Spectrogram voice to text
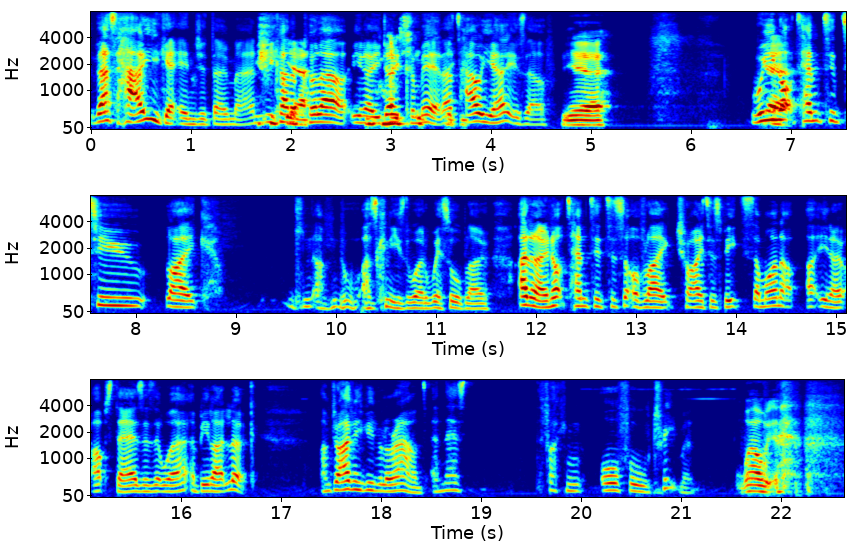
that's how you get injured, though, man. You kind Yeah. of pull out. You know, you don't commit. That's how you hurt yourself. Yeah. Were you not tempted to like? I was going to use the word whistle blow. I don't know. Not tempted to sort of like try to speak to someone up, uh, you know, upstairs, as it were, and be like, "Look, I'm driving people around, and there's fucking awful treatment." Well,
